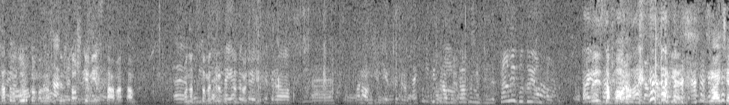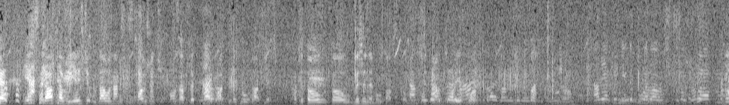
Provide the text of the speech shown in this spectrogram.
Za tą górką, po prostu tym stożkiem jest tama tam. Ponad 100 metrów wysokości. Hydrobudowy mówi, że tamy budują wody. To jest zapora. Tak jest. Słuchajcie, pierwszy raz na wyjeździe udało nam się spojrzeć poza brzeg Karpat. Widać Mołdawię. Znaczy tą, tą wyżynę mołdawską. Widzicie tam, to jest płaska. Ale jak nie udawało Nie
